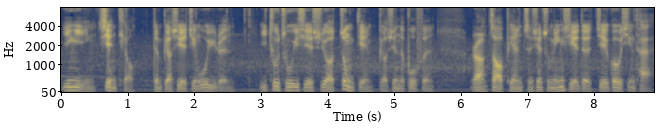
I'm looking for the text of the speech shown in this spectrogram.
阴影、线条等表现仅物于人，以突出一些需要重点表现的部分。让照片呈现出明显的结构形态。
